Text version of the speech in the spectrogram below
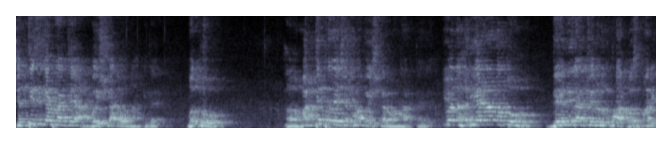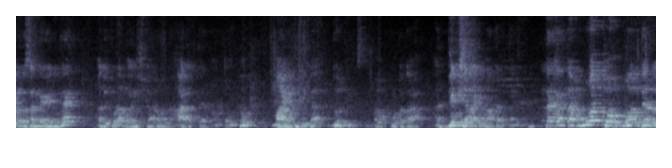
ಛತ್ತೀಸ್ಗಢ ರಾಜ್ಯ ಬಹಿಷ್ಕಾರವನ್ನು ಹಾಕಿದೆ. ಮತ್ತು ಮಧ್ಯಪ್ರದೇಶ ಕೂಡ ಬಹಿಷ್ಕಾರವನ್ನು ಹಾಕ್ತಾ ಇದೆ. ಇವನ್ ಹರಿಯಾಣ ಮತ್ತು ದೆಹಲಿ ರಾಜ್ಯಗಳು ಕೂಡ ಬಸ್ ಮಾಲೀಕರ ಸಂಘ ಏನಿದೆ, ಅದು ಕೂಡ ಬಹಿಷ್ಕಾರವನ್ನು ಹಾಕುತ್ತೆ ಅನ್ನುವಂಥ ಒಂದು ಮಾಹಿತಿ ಈಗ ದೊರಕಿದೆ ಒಕ್ಕೂಟದ ಅಧ್ಯಕ್ಷರಾಗಿ ಮಾತಾಡ್ತಾ ಇದ್ದೀನಿ. ಇರ್ತಕ್ಕಂಥ ಮೂವತ್ತು ಮೂವತ್ತೆರಡು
